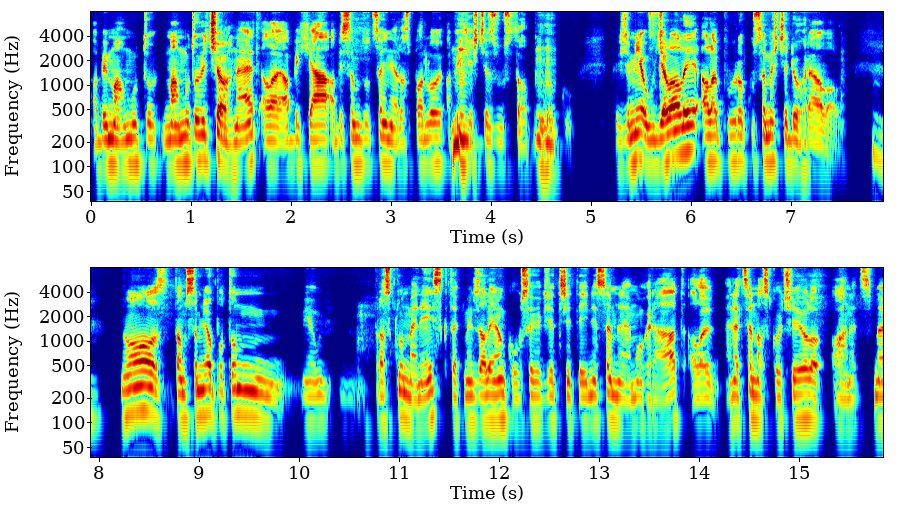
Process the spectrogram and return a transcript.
aby Mahmuto, Mahmutovič šel hned, ale abych já, aby se mu to celé nerozpadlo, abych Hmm. ještě zůstal půl Mhm. roku. Takže mě udělali, ale půl roku jsem ještě dohrával. Hmm. No, tam jsem měl potom, mě praskl menisk, tak mi vzali jenom kousek, takže tři týdny jsem nemohl hrát, ale hned jsem naskočil a hned jsme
